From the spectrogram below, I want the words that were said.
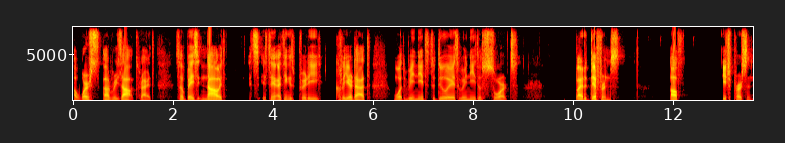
a worse uh, result, right? So basically now it, it's, it's I think it's pretty clear that what we need to do is we need to sort by the difference of each person,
